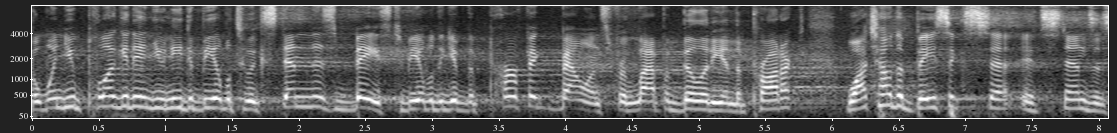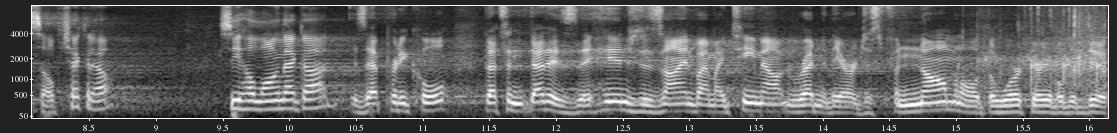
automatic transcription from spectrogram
But when you plug it in, you need to be able to extend this base to be able to give the perfect balance for lappability in the product. Watch how the basic set extends itself. Check it out. See how long that got? Is that pretty cool? That's an, that is the hinge designed by my team out in Redmond. They are just phenomenal at the work they're able to do.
